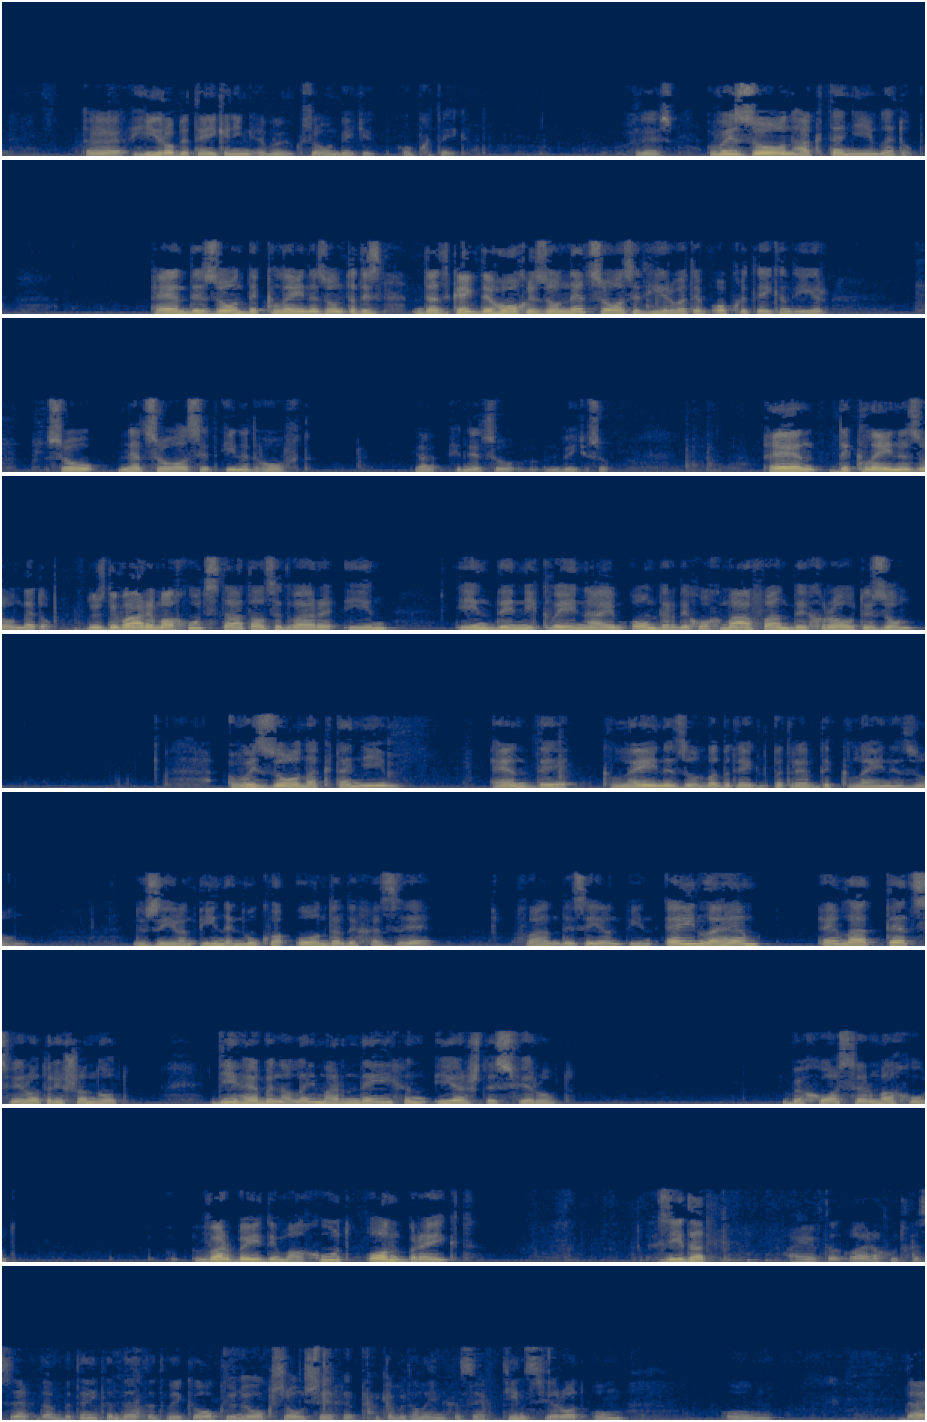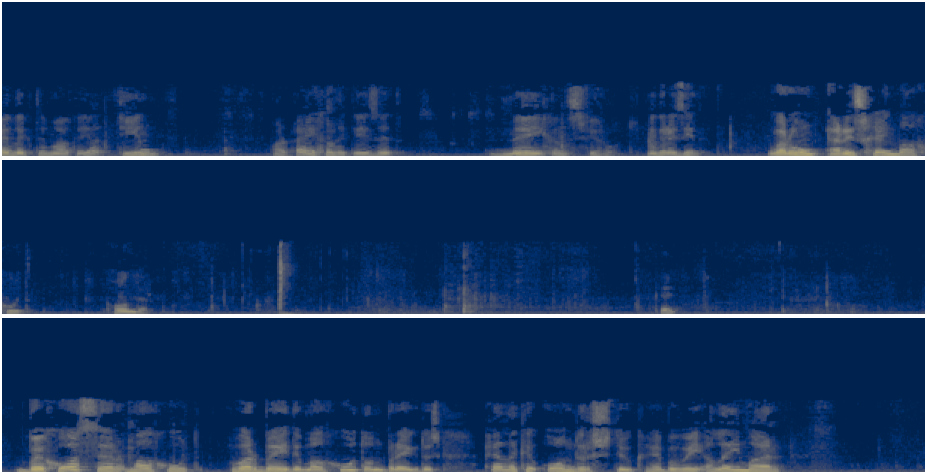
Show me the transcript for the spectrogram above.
uh, hier op de tekening hebben we zo een beetje opgetekend. Dus, we zon Haktanim, let op. En de zon, de kleine zon, dat is, dat, kijk, de hoge zon, net zoals het hier, wat ik heb opgetekend hier, zo, net zoals het in het hoofd. Ja, net zo, een beetje zo en de kleine zoon, let op. Dus de ware malgoed staat als het ware in, in de nikweinaim, onder de chogma van de grote zon. We zon ktanim, en de kleine zon, wat betreft, de kleine zon. Dus Zeranpin en Nukwa onder de gazé van de Zeranpin. Een lahem, ela tet sferot rishonot. Die hebben alleen maar negen eerste sferot begoser malchut, waarbij de malchut ontbreekt. Zie dat? Hij heeft het erg goed gezegd, dan betekent dat, dat wij ook kunnen ook zo zeggen, ik heb het alleen gezegd, tien sferot, om, om duidelijk te maken, ja, tien, maar eigenlijk is het negen sferot. Iedereen ziet het? Waarom? Er is geen malchut onder. Behoser malchut, waarbij de malchut ontbreekt. Dus elke onderstuk hebben wij alleen maar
